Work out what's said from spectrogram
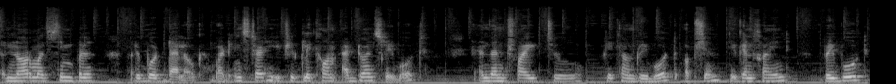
a normal simple reboot dialog. But instead if you click on advanced reboot and then try to click on reboot option you can find reboot.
